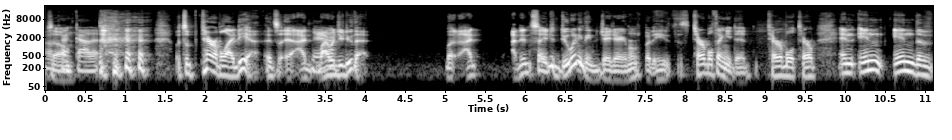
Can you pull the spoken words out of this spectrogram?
Okay, So- got it. It's a terrible idea. It's I, why would you do that? But I I didn't say to do anything to J.J. Abrams, but he, it's a terrible thing he did. Terrible, terrible. And in in the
